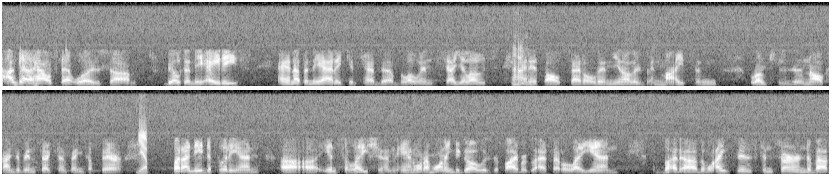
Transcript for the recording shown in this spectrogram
I've got a house that was um, built in the 80s, and up in the attic it had uh, blow-in cellulose, Uh-huh. and it's all settled, and, you know, there's been mice and roaches and all kinds of insects and things up there. Yep. But I need to put in uh, insulation, and what I'm wanting to go is the fiberglass that'll lay in. But uh, the wife is concerned about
